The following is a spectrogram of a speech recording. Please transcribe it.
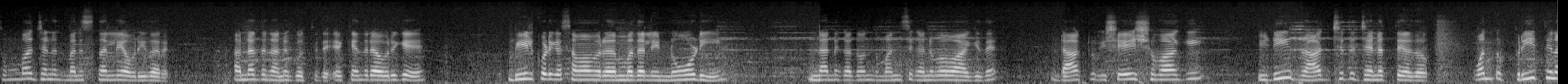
ತುಂಬ ಜನದ ಮನಸ್ಸಿನಲ್ಲಿ ಅವರಿದ್ದಾರೆ. ಅನ್ನೋದು ನನಗೆ ಗೊತ್ತಿದೆ. ಏಕೆಂದರೆ ಅವರಿಗೆ ಬೀಳ್ಕೊಡುಗೆ ಸಮಾರಂಭದಲ್ಲಿ ನೋಡಿ ನನಗದೊಂದು ಮನಸ್ಸಿಗೆ ಅನುಭವ ಆಗಿದೆ. ಡಾಕ್ಟ್ರು ವಿಶೇಷವಾಗಿ ಇಡೀ ರಾಜ್ಯದ ಜನತೆ ಅದು ಒಂದು ಪ್ರೀತಿನ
